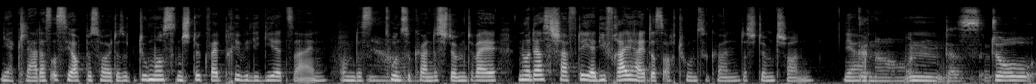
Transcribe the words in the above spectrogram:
Ja klar, das ist ja auch bis heute so. Du musst ein Stück weit privilegiert sein, um das ja. tun zu können. Das stimmt, weil nur das schafft dir ja die Freiheit, das auch tun zu können. Das stimmt schon. Ja. Genau. Und dass Joe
